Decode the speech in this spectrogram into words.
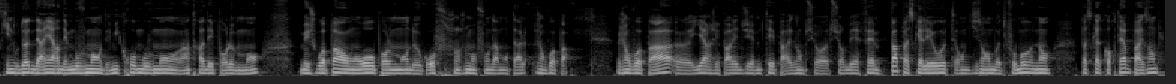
ce qui nous donne derrière des mouvements, des micro-mouvements intraday pour le moment. Mais je vois pas en gros pour le moment de gros changements fondamentaux. J'en vois pas. J'en vois pas. Euh, hier, j'ai parlé de GMT par exemple sur, sur BFM, pas parce qu'elle est haute en disant en mode FOMO, non, parce qu'à court terme, par exemple,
